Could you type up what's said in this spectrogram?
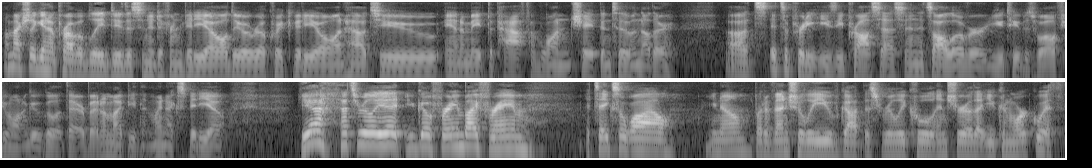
I'm actually going to probably do this in a different video. I'll do a real quick video on how to animate the path of one shape into another. Uh, it's, it's a pretty easy process and it's all over YouTube as well if you want to Google it there, but it might be my next video. Yeah, that's really it. You go frame by frame. It takes a while you know, but eventually you've got this really cool intro that you can work with.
